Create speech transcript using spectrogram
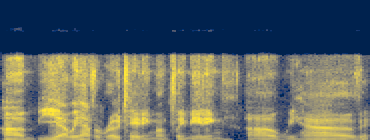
Um, yeah, we have a rotating monthly meeting. Uh, we have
